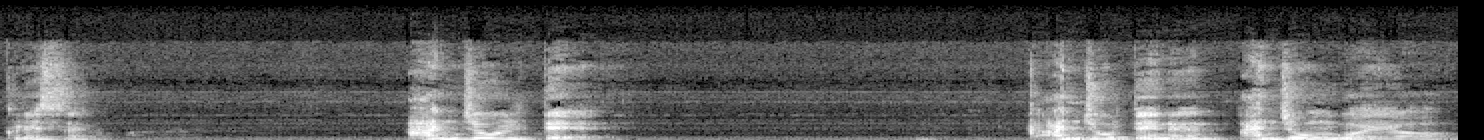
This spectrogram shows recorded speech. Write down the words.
그랬어요. 안 좋을 때, 안 좋을 때는 안 좋은 거예요.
